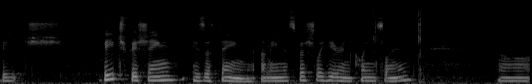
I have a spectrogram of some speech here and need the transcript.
beach. Beach fishing is a thing. I mean, especially here in Queensland, uh,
